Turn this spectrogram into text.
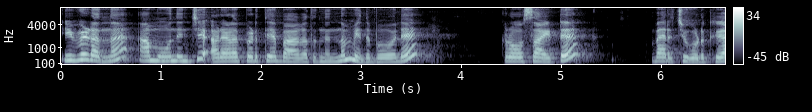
ഇവിടെ നിന്ന് ആ മൂന്നിഞ്ച് അടയാളപ്പെടുത്തിയ ഭാഗത്ത് നിന്നും ഇതുപോലെ ക്രോസ് ആയിട്ട് വരച്ചു കൊടുക്കുക.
